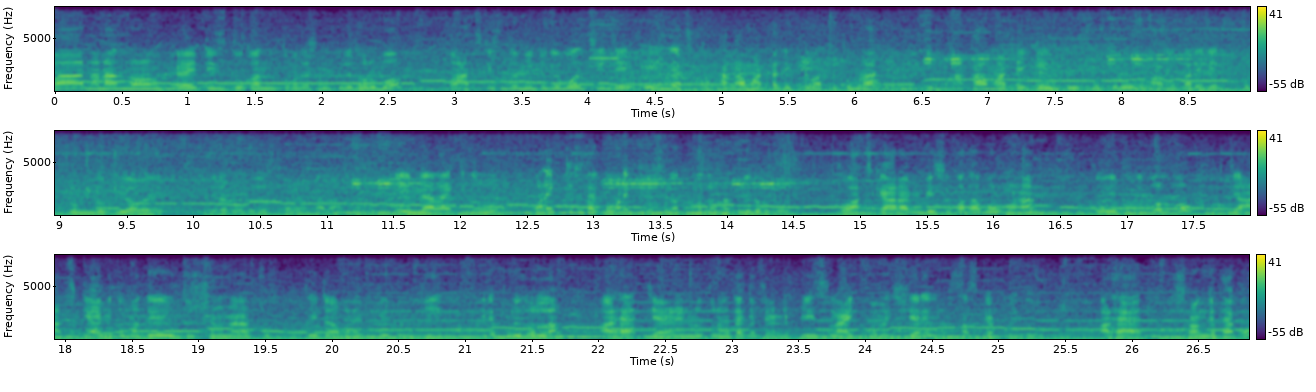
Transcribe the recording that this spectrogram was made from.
বা নানান নানান ভ্যারাইটিস দোকান তোমাদের সামনে তুলে ধরবো। তো আজকে শুধু আমি এটুকু বলছি যে, এই যে আজকে ফাঁকা মাঠটা দেখতে পাচ্ছ তোমরা, এই ফাঁকা মাঠে কিন্তু সতেরো এবং আঠেরো তারিখে প্রচণ্ড ভিড় হবে এটা হলো হুজুর সময় মেলা। এই মেলায় কিন্তু অনেক কিছু থাকবে, অনেক কিছু, সেটা তোমাদের সামনে তুলে ধরবো। তো আজকে আর আমি বেশি কথা বলব না। তো এইটুকুই বলব যে আজকে আমি তোমাদের সময় মেলার প্রস্তুতিটা মানে কীরকম কী, এটা তুলে ধরলাম। আর হ্যাঁ চ্যানেলে নতুন হয়ে থাকলে চ্যানেলটা প্লিজ লাইক কমেন্ট শেয়ার এবং সাবস্ক্রাইব করে দেবো আর হ্যাঁ সঙ্গে থাকো,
